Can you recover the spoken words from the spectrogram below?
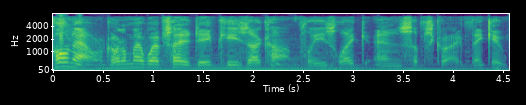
Call now or go to my website at davekeys.com. Please like and subscribe. Thank you.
